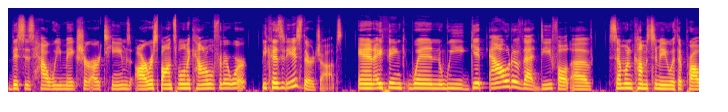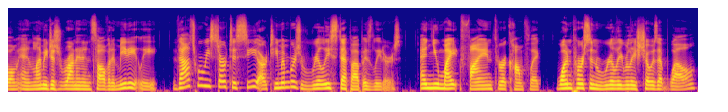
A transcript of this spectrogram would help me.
This is how we make sure our teams are responsible and accountable for their work because it is their jobs. And I think when we get out of that default of someone comes to me with a problem and let me just run in and solve it immediately, that's where we start to see our team members really step up as leaders. And you might find through a conflict, one person really, really shows up well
